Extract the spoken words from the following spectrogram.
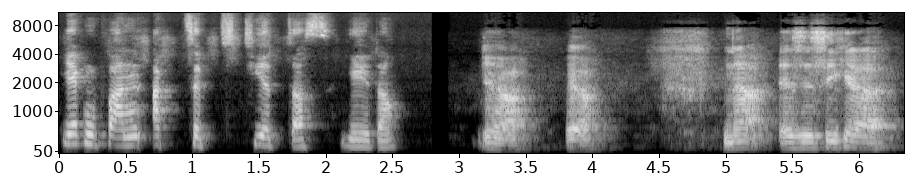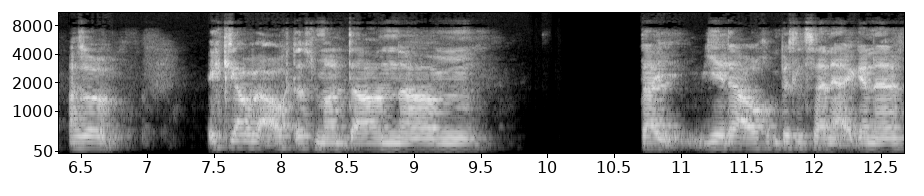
Irgendwann akzeptiert das jeder. Ja, ja. Na, es ist sicher, also ich glaube auch, dass man dann ähm, da jeder auch ein bisschen seine eigene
